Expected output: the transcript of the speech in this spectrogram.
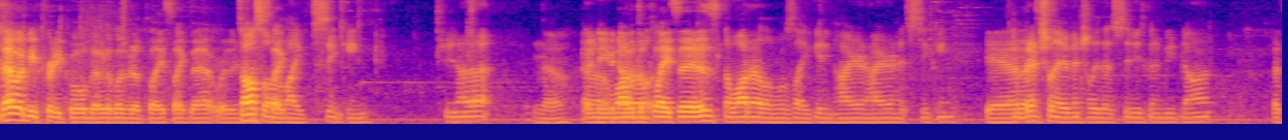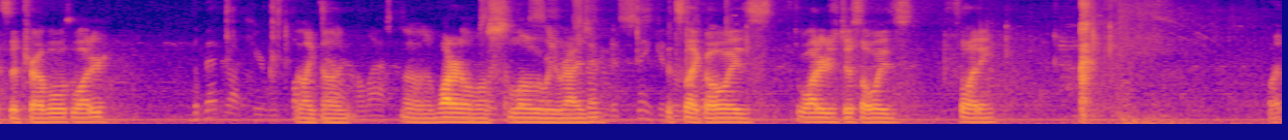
that would be pretty cool though to live in a place like that where there's It's also just, like, sinking. Do you know that no, I didn't uh, even know what the place is. the water level is like getting higher and higher and it's sinking? Yeah, eventually, eventually that city's gonna be gone. that's the trouble with water. The bedrock here was Like the- the last The flood. water level Looks like the slowly rising. starting to sink into It's like always water's just always flooding. What?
